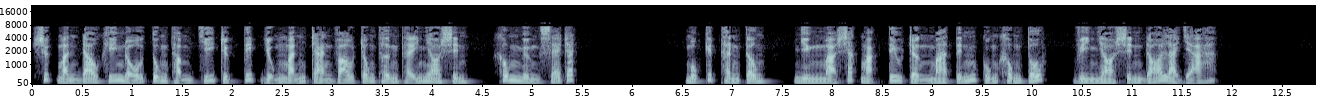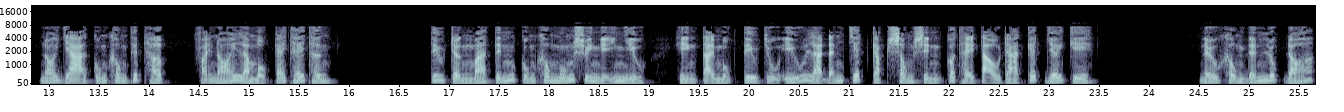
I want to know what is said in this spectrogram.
Sức mạnh đao khí nổ tung thậm chí trực tiếp dũng mãnh tràn vào trong thân thể nho sinh, không ngừng xé rách. Một kích thành công, nhưng mà sắc mặt tiêu trần ma tính cũng không tốt, vì nho sinh đó là giả. Nói giả cũng không thích hợp, phải nói là một cái thế thân. Tiêu trần ma tính cũng không muốn suy nghĩ nhiều, hiện tại mục tiêu chủ yếu là đánh chết cặp song sinh có thể tạo ra kết giới kia. Nếu không đến lúc đó,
